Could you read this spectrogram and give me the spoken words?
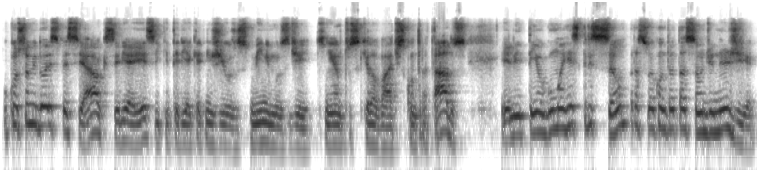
O consumidor especial, que seria esse que teria que atingir os mínimos de 500 kW contratados, ele tem alguma restrição para sua contratação de energia.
